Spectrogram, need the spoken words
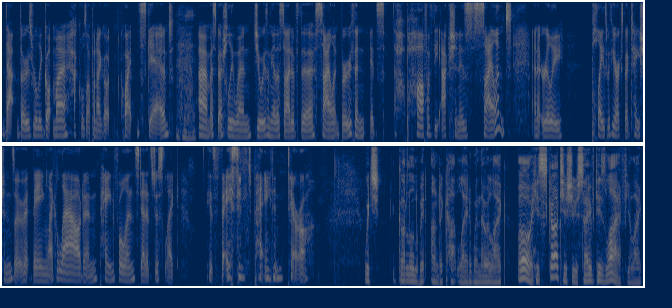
That those really got my hackles up, and I got quite scared. Um, especially when Dewey's on the other side of the silent booth, and it's half of the action is silent, and it really plays with your expectations of it being like loud and painful. And instead, it's just like his face in pain and terror. Which got a little bit undercut later when they were like, oh, his scar tissue saved his life. You're like,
